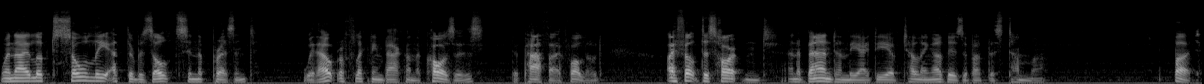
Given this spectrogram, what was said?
When I looked solely at the results in the present, without reflecting back on the causes, the path I followed, I felt disheartened and abandoned the idea of telling others about this Dhamma. But,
